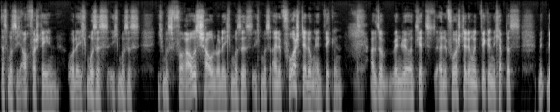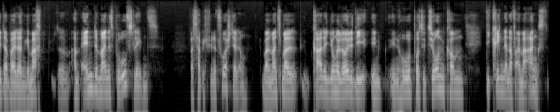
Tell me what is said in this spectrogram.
das muss ich auch verstehen. Oder ich muss es, ich muss es, ich muss vorausschauen oder ich muss es, ich muss eine Vorstellung entwickeln. Also wenn wir uns jetzt eine Vorstellung entwickeln, ich habe das mit Mitarbeitern gemacht, am Ende meines Berufslebens, was habe ich für eine Vorstellung? Weil manchmal gerade junge Leute, die in, in hohe Positionen kommen, die kriegen dann auf einmal Angst.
